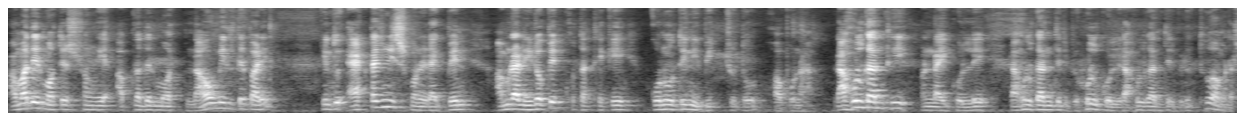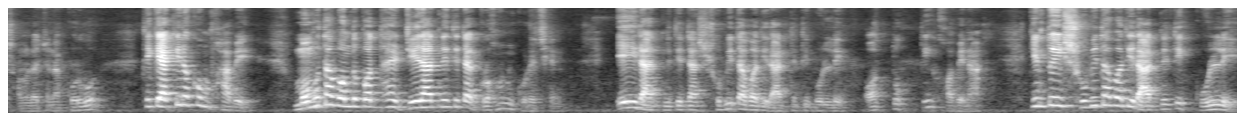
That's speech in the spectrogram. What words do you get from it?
আমাদের মতের সঙ্গে আপনাদের মত নাও মিলতে পারে। কিন্তু একটা জিনিস মনে রাখবেন, আমরা নিরপেক্ষতা থেকে কোনো দিনই বিচ্যুত হব না। রাহুল গান্ধী অন্যায় করলে, রাহুল গান্ধীর ভুল করলে, রাহুল গান্ধীর বিরুদ্ধেও আমরা সমালোচনা করব। ঠিক একই রকমভাবে মমতা বন্দ্যোপাধ্যায় যে রাজনীতিটা গ্রহণ করেছেন, এই রাজনীতিটা সুবিধাবাদী রাজনীতি বললে অত্যুক্তি হবে না। কিন্তু এই সুবিধাবাদী রাজনীতি করলে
